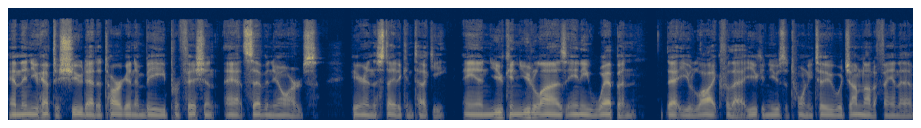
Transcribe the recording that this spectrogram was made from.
and then you have to shoot at a target and be proficient at seven yards here in the state of Kentucky. And you can utilize any weapon that you like for that. You can use a 22, which I'm not a fan of.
